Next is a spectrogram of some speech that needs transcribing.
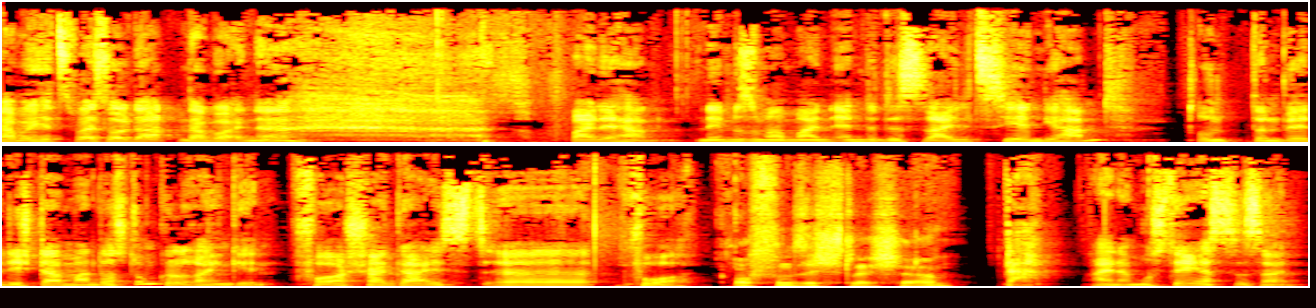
Wir haben hier zwei Soldaten dabei, ne? Beide Herren, nehmen Sie mal mein Ende des Seils hier in die Hand und dann werde ich da mal in das Dunkel reingehen. Forschergeist äh, vor. Offensichtlich, ja. Da, einer muss der Erste sein.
